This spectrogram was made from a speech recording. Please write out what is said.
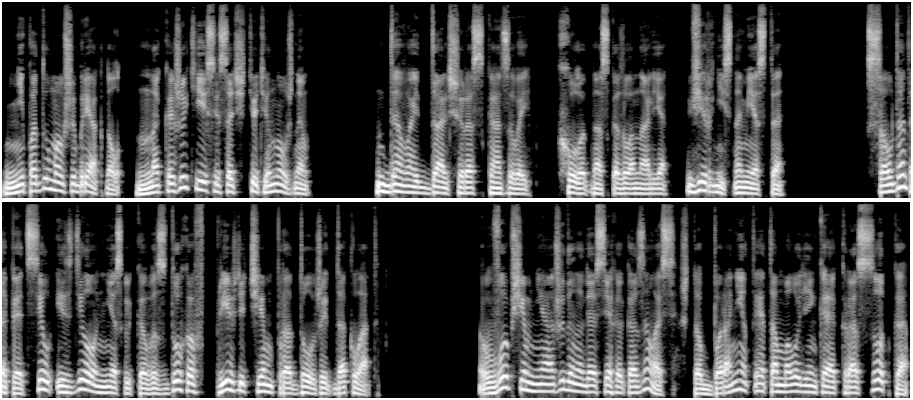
Не подумавши, брякнул. «Накажите, если сочтете нужным». «Давай дальше рассказывай», – холодно сказала Налья. «Вернись на место». Солдат опять сел и сделал несколько вздохов, прежде чем продолжить доклад. В общем, неожиданно для всех оказалось, что баронет – эта молоденькая красотка,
